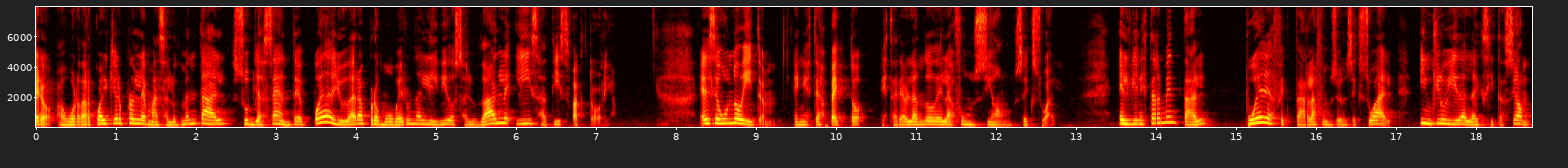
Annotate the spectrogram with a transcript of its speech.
Pero abordar cualquier problema de salud mental subyacente puede ayudar a promover una libido saludable y satisfactoria. El segundo ítem, en este aspecto, estaré hablando de la función sexual. El bienestar mental puede afectar la función sexual, incluida la excitación,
